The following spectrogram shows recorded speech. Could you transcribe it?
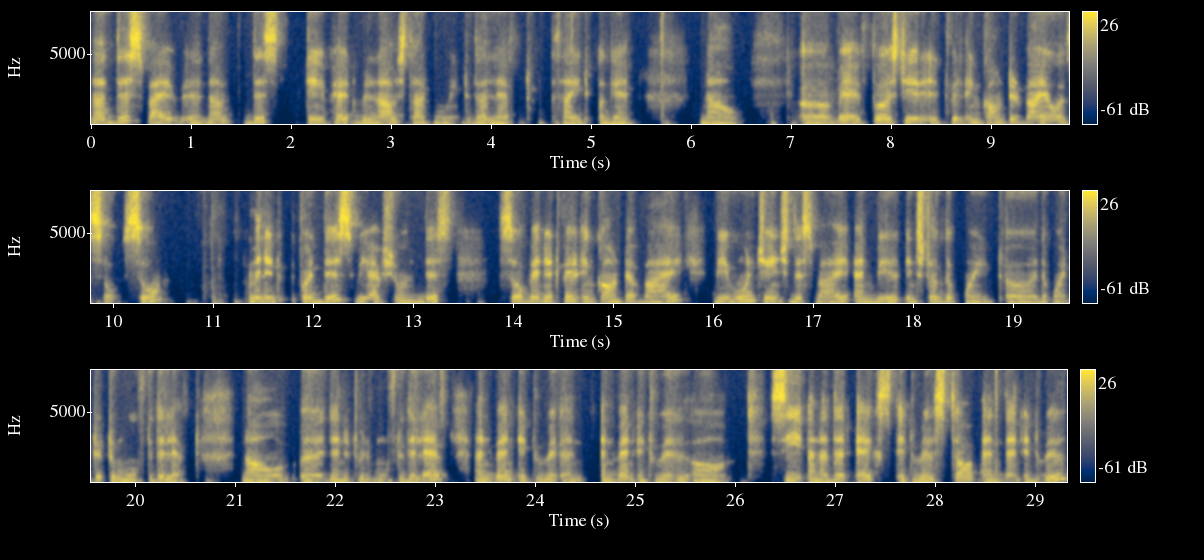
Now this Y, uh, now this tape head will now start moving to the left side again. Now, uh, first here it will encounter Y also. So when it for this we have shown this so when it will encounter y, we won't change this y and we'll instruct the point, uh, the pointer to move to the left. Now, uh, then it will move to the left, and when it will, and, and when it will uh, see another x, it will stop, and then it will,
